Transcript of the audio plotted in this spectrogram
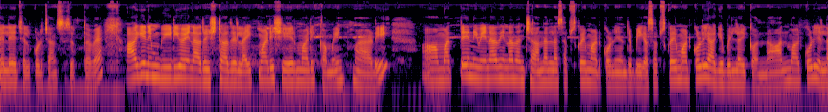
ಮೇಲೆ ಚೆಲ್ಕೊಳ್ಳೋ ಚಾನ್ಸಸ್ ಇರ್ತವೆ. ಹಾಗೆ ನಿಮ್ಗೆ ವಿಡಿಯೋ ಏನಾದರೂ ಇಷ್ಟ ಆದರೆ ಲೈಕ್ ಮಾಡಿ, ಶೇರ್ ಮಾಡಿ, ಕಮೆಂಟ್ ಮಾಡಿ. ಮತ್ತು ನೀವೇನಾದ್ರೂ ಇನ್ನೂ ನನ್ನ ಚಾನಲ್ನ ಸಬ್ಸ್ಕ್ರೈಬ್ ಮಾಡ್ಕೊಳ್ಳಿ ಅಂದರೆ ಬೇಗ ಸಬ್ಸ್ಕ್ರೈಬ್ ಮಾಡ್ಕೊಳ್ಳಿ. ಹಾಗೆ ಬೆಲ್ ಐಕಾನ್ನ ಆನ್ ಮಾಡ್ಕೊಳ್ಳಿ. ಎಲ್ಲ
